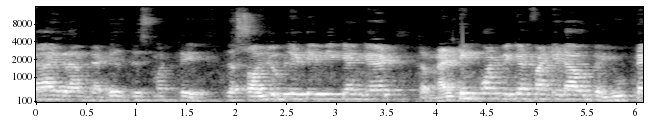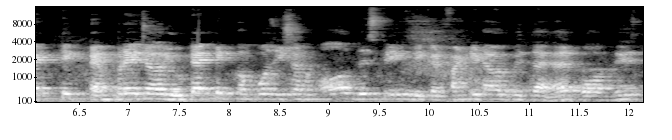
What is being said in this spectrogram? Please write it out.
diagram that is this much. The solubility we can get, the melting point we can find it out, the eutectic temperature, eutectic composition, all these things we can find it out with the help of of this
